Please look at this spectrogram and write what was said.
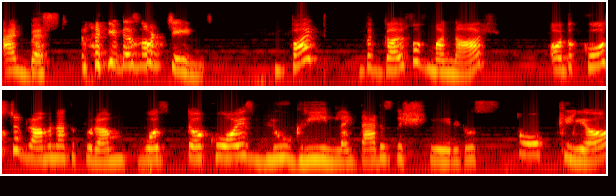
at best. Like it does not change. But the Gulf of Mannar or the coast of Ramanathapuram was turquoise blue green. Like that is the shade. It was so clear.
